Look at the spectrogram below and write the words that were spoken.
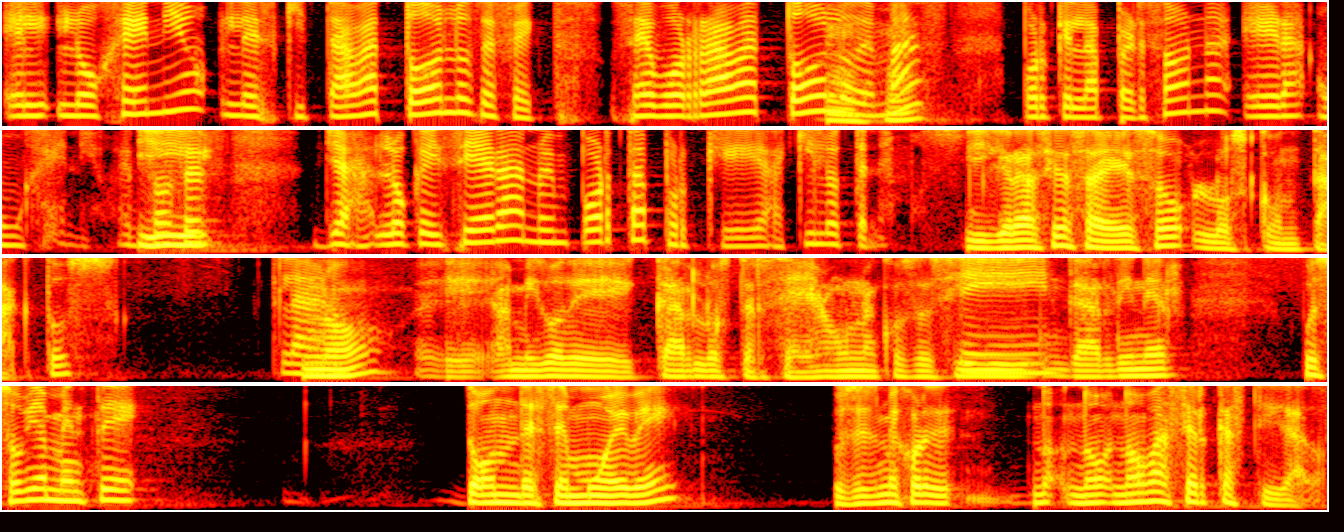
el, lo genio les quitaba todos los defectos, se borraba todo lo demás porque la persona era un genio. Entonces, ya, lo que hiciera no importa porque aquí lo tenemos. Y gracias a eso, los contactos, Claro. ¿no? Eh, amigo de Carlos III, una cosa así, Sí. Gardiner. Pues obviamente, donde se mueve, pues es mejor, no, no, no va a ser castigado.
